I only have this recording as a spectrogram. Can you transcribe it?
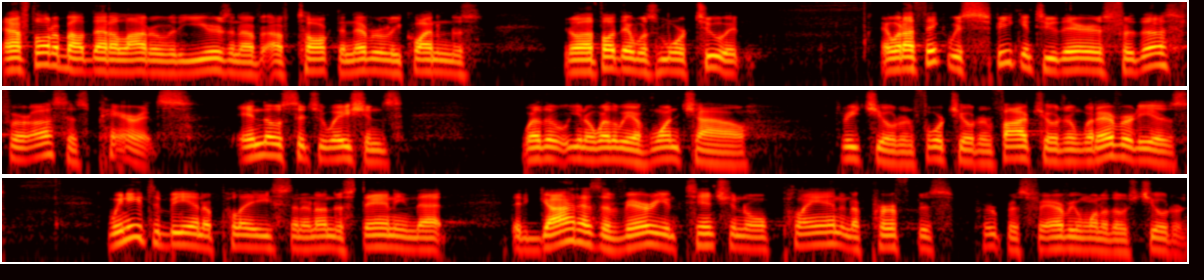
And I've thought about that a lot over the years, and I've, I've talked and never really quite understood. You know, I thought there was more to it. And what I think we're speaking to there is for us, for us as parents, in those situations, whether, you know, whether we have one child, three children, four children, five children, whatever it is, we need to be in a place and an understanding that, that God has a very intentional plan and a purpose, purpose for every one of those children.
